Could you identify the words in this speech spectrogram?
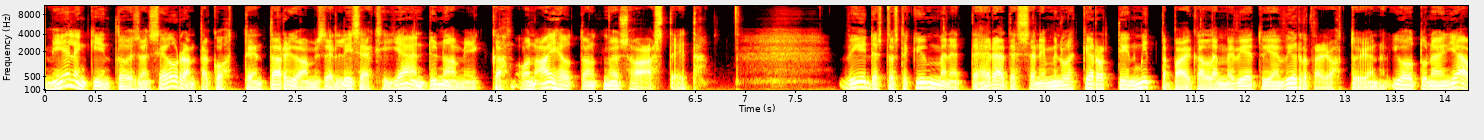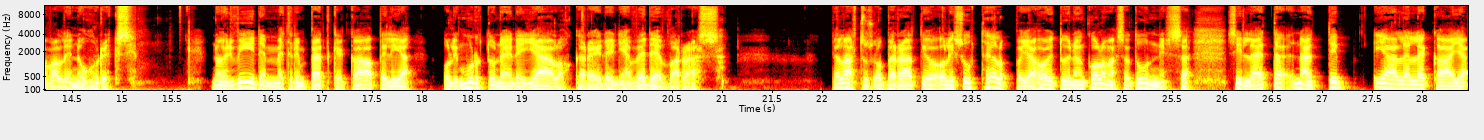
Mielenkiintoisen seurantakohteen tarjoamisen lisäksi jään dynamiikka on aiheuttanut myös haasteita. 15.10. herätessäni minulle kerrottiin mittapaikallemme vietyjen virtajohtojen joutuneen jäävallin uhriksi. Noin viiden metrin pätkä kaapelia oli murtuneiden jäälohkareiden ja veden varassa. Pelastusoperaatio oli suht helppo ja hoitui noin kolmessa tunnissa, sillä että näytti jäälle lekaa ja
